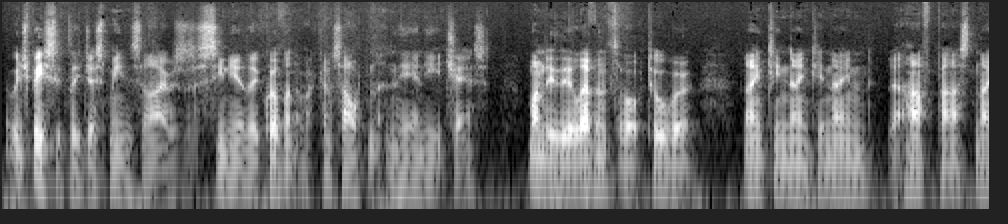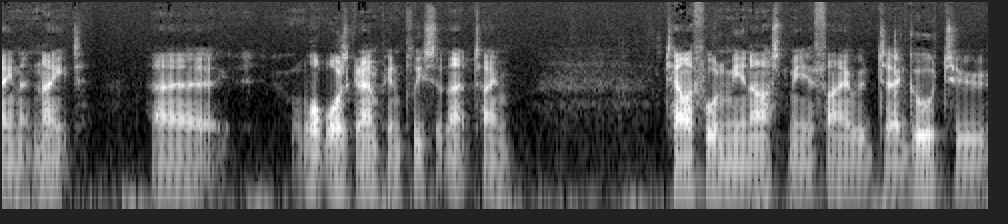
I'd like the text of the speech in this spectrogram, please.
which basically just means that I was a senior, the equivalent of a consultant in the NHS. Monday, the 11th of October, 1999, at half past nine at night, uh, what was Grampian Police at that time telephoned me and asked me if I would uh, go to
